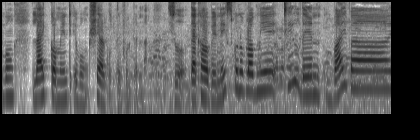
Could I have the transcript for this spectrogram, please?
এবং লাইক কমেন্ট এবং শেয়ার করতে ভুলবেন না। সো দেখা হবে নেক্সট কোনো ব্লগ নিয়ে। টিল দেন বাই বাই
